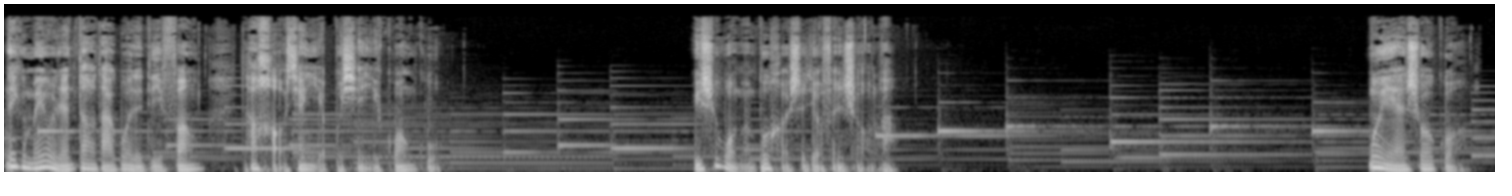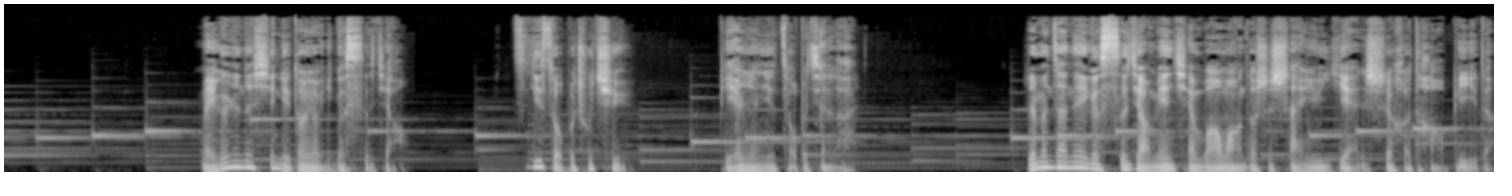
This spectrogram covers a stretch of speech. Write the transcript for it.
那个没有人到达过的地方，他好像也不屑于光顾。于是我们不合适就分手了。莫言说过：“每个人的心里都有一个死角，自己走不出去，别人也走不进来。人们在那个死角面前，往往都是善于掩饰和逃避的。”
